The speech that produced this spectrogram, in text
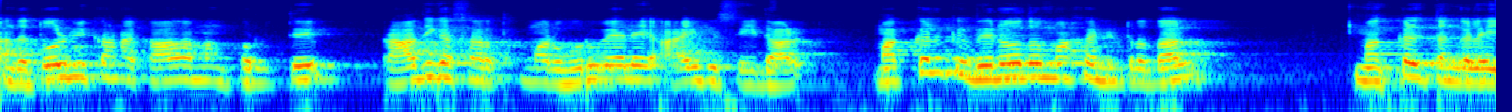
அந்த தோல்விக்கான காரணம் குறித்து ராதிகா சரத்குமார் ஒருவேளை ஆய்வு செய்தால் மக்களுக்கு விரோதமாக நின்றதால் மக்கள் தங்களை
